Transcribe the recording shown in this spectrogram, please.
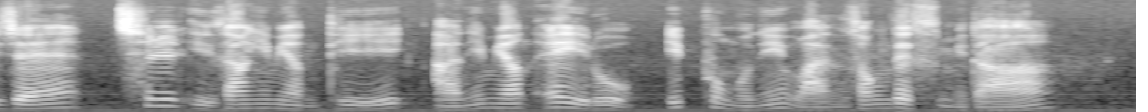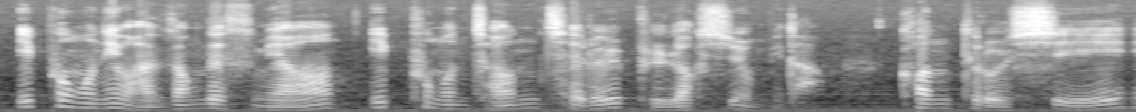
이제 7 이상이면 D 아니면 A로 if문이 완성됐습니다. if문이 완성됐으면 if문 전체를 블럭 씌웁니다. control C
